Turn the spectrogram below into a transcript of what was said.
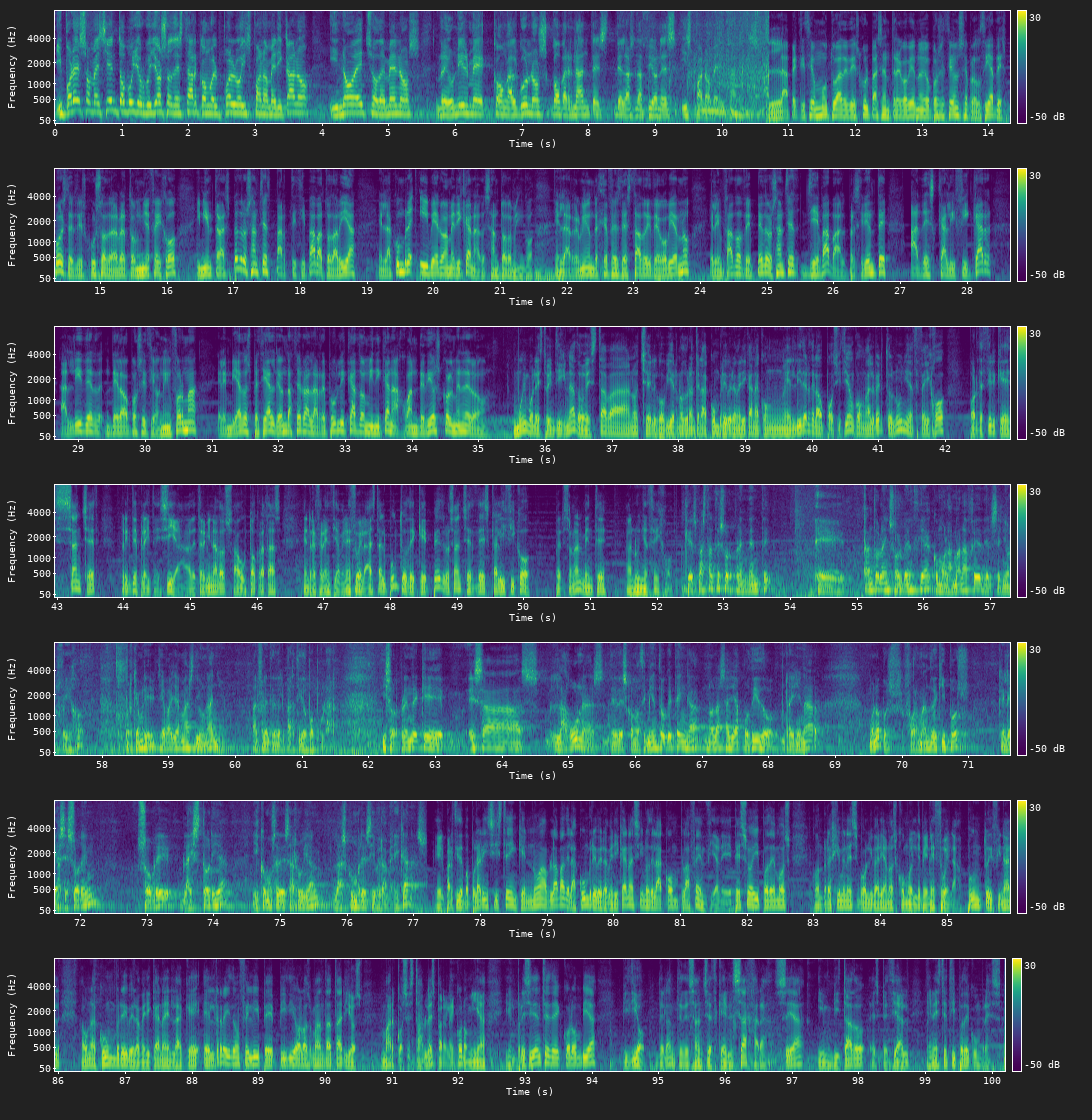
Y por eso me siento muy orgulloso de estar con el pueblo hispanoamericano y no echo de menos reunirme con algunos gobernantes de las naciones hispanoamericanas. La petición mutua de disculpas entre gobierno y oposición se producía después del discurso de Alberto Núñez Feijóo y mientras Pedro Sánchez participaba todavía en la cumbre iberoamericana de Santo Domingo. En la reunión de jefes de Estado y de Gobierno, el enfado de Pedro Sánchez llevaba al presidente a descalificar al líder de la oposición. Informa el enviado especial de Onda Cero a la República Dominicana, Juan de Dios Colmenero. Muy molesto, indignado, estaba anoche el gobierno durante la cumbre iberoamericana con el líder de la oposición, con Alberto Núñez Feijó, por decir que Sánchez rinde pleitesía a determinados autócratas en referencia a Venezuela, hasta el punto de que Pedro Sánchez descalificó personalmente a Núñez Feijó. Que es bastante sorprendente eh, tanto la insolvencia como la mala fe del señor Feijo, porque hombre, lleva ya más de un año al frente del Partido Popular. Y sorprende que esas lagunas de desconocimiento que tenga no las haya podido rellenar, bueno, pues formando equipos que le asesoren sobre la historia y cómo se desarrollan las cumbres iberoamericanas. El Partido Popular insiste en que no hablaba de la cumbre iberoamericana, sino de la complacencia de PSOE y Podemos con regímenes bolivarianos como el de Venezuela. Punto y final a una cumbre iberoamericana en la que el rey don Felipe pidió a los mandatarios marcos estables para la economía y el presidente de Colombia pidió delante de Sánchez que el Sáhara sea invitado especial en este tipo de cumbres.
